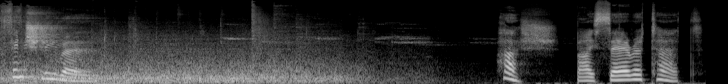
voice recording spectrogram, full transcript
Finchley Road. Hush by Sarah Tutt.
